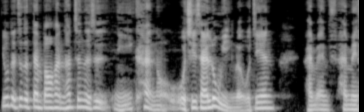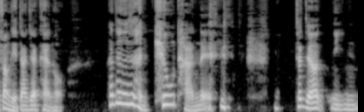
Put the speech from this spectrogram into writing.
U 的这个蛋包饭，它真的是你一看哦，我其实还录影了，我今天还没还没放给大家看哦，它真的是很 Q 弹呢。它只要你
